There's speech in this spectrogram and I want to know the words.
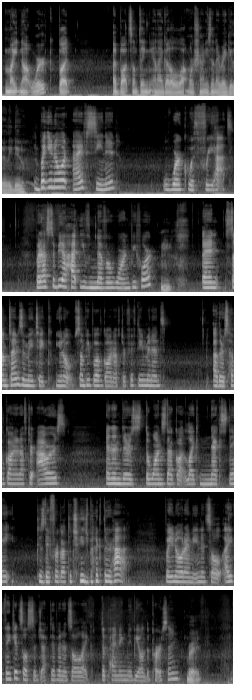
might not work, but I bought something and I got a lot more shinies than I regularly do. But you know what? I've seen it work with free hats. But it has to be a hat you've never worn before. Mhm. And sometimes it may take, you know, some people have gone after 15 minutes, others have gone it after hours. And then there's the ones that got like next day because they forgot to change back their hat. But you know what I mean? It's all, I think it's all subjective and it's all like depending maybe on the person. Right.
